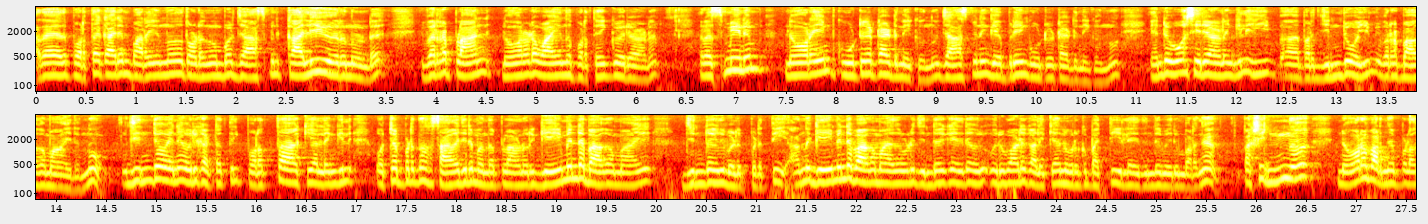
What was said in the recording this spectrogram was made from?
അതായത് പുറത്തെ കാര്യം പറയുന്നത് തുടങ്ങുമ്പോൾ ജാസ്മിൻ കലി കയറുന്നുണ്ട്. ഇവരുടെ പ്ലാൻ നോറയുടെ വായിൽ നിന്ന് പുറത്തേക്ക് വരുവാണ് റസ്മീനും നോറയും കൂട്ടുകെട്ടായിട്ട് നിൽക്കുന്നു. ജാസ്മിനും ഗബ്രിയും കൂട്ടുകെട്ടായിട്ട് നിൽക്കുന്നു. എന്റെ ഊഹ ശരിയാണെങ്കിൽ ഈ ജിൻഡോയും ഇവരുടെ ഭാഗമായിരുന്നു. ജിൻഡോയിനെ ഒരു ഘട്ടത്തിൽ പുറത്താക്കി അല്ലെങ്കിൽ ഒറ്റപ്പെടുന്ന സാഹചര്യം വന്നപ്പോഴാണ് ഒരു ഗെയിമിന്റെ ഭാഗമായി ജിൻഡോ ഇത് വെളിപ്പെടുത്തി. അന്ന് ഗെയിമിന്റെ ഭാഗമായതുകൊണ്ട് ജിൻഡോയ്ക്കെതിരെ ഒരു- ഒരുപാട് കളിക്കാൻ ഇവർക്ക് പറ്റിയില്ല ഇതിന്റെ പേരും പറഞ്ഞ്. പക്ഷേ ഇന്ന് നോറ പറഞ്ഞപ്പോൾ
